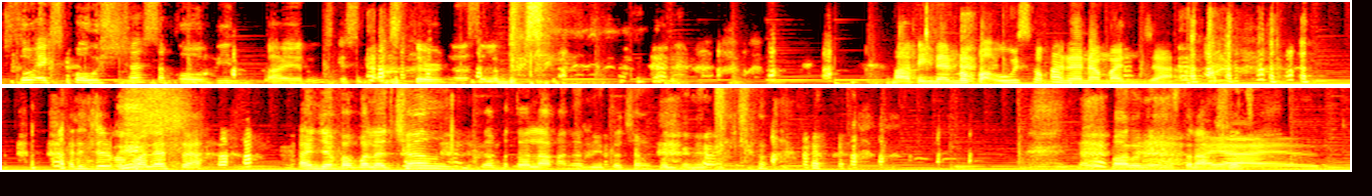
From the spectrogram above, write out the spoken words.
so exposed siya sa COVID virus kasi external sa labas. Ah, tingnan mo, pauso ka na naman dyan. Ano dyan pa pala siya? Andiyan pa pala, Chang. Dapat wala ka na dito, Chang, pag ganito. Para ng instructions. Ayan.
